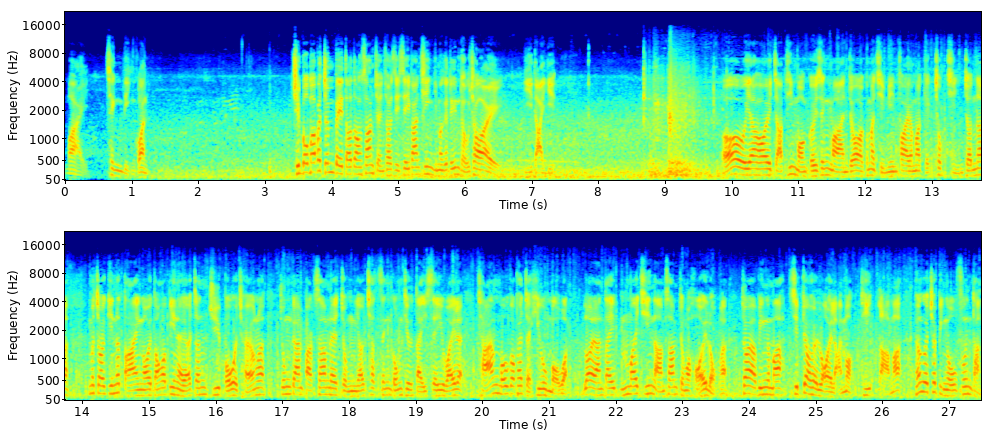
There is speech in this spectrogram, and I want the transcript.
埋青年軍。全部馬不準備妥當三場賽事四番千二萬嘅短途賽，二大熱。好，一開閘天王巨星慢咗啊！咁啊前面快嘅馬極速前進啦。咁啊再見到大外檔嗰邊啊有珍珠寶嘅搶啦，中間白衫呢仲有七星拱照第四位呢，橙帽嗰匹就囂霧啊！內欄第五位淺藍衫仲有海龍啊，再右邊嘅馬攝咗去內欄喎，鐵藍啊，響佢出边傲歡騰。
